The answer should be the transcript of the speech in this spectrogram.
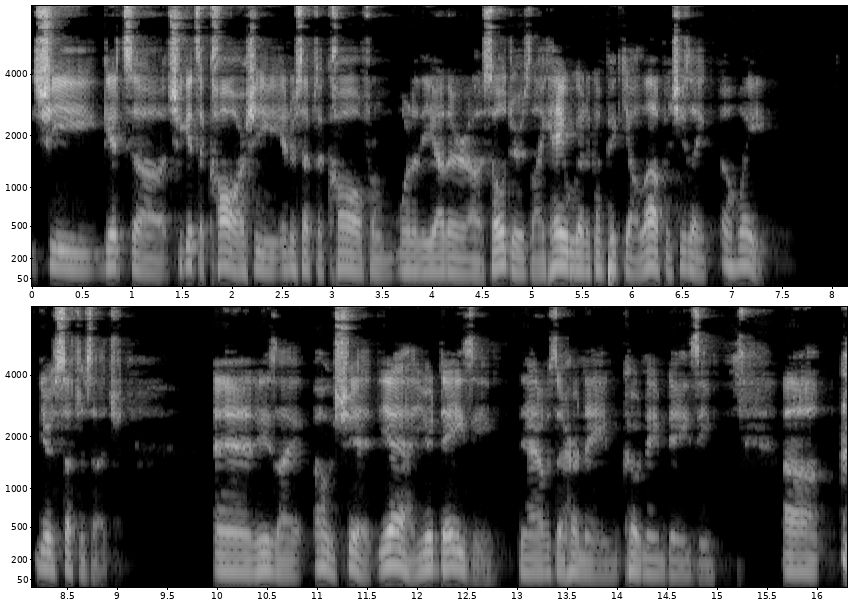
she gets a she gets a call or she intercepts a call from one of the other uh, soldiers, like, "Hey, we're gonna come pick y'all up." And she's like, "Oh wait, you're such and such." And he's like, "Oh shit, yeah, you're Daisy." Yeah, that was her name, code name Daisy. Uh,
